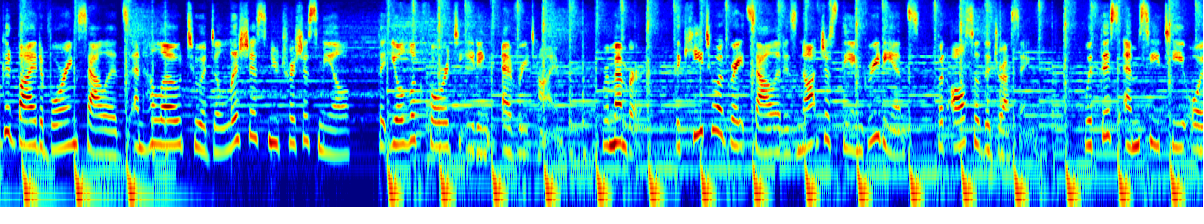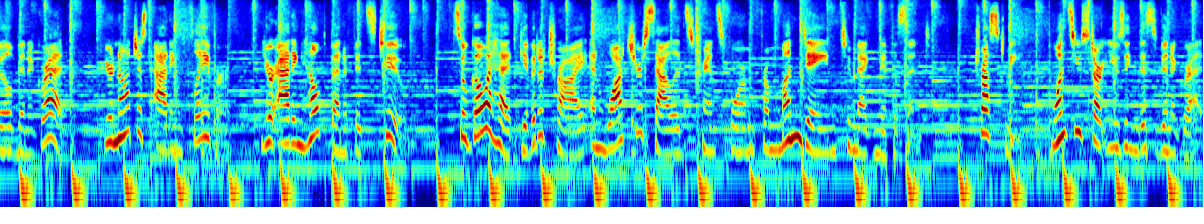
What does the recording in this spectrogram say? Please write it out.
goodbye to boring salads and hello to a delicious, nutritious meal that you'll look forward to eating every time. Remember, the key to a great salad is not just the ingredients, but also the dressing. With this MCT oil vinaigrette, you're not just adding flavor, you're adding health benefits too. So go ahead, give it a try, and watch your salads transform from mundane to magnificent. Trust me, once you start using this vinaigrette,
